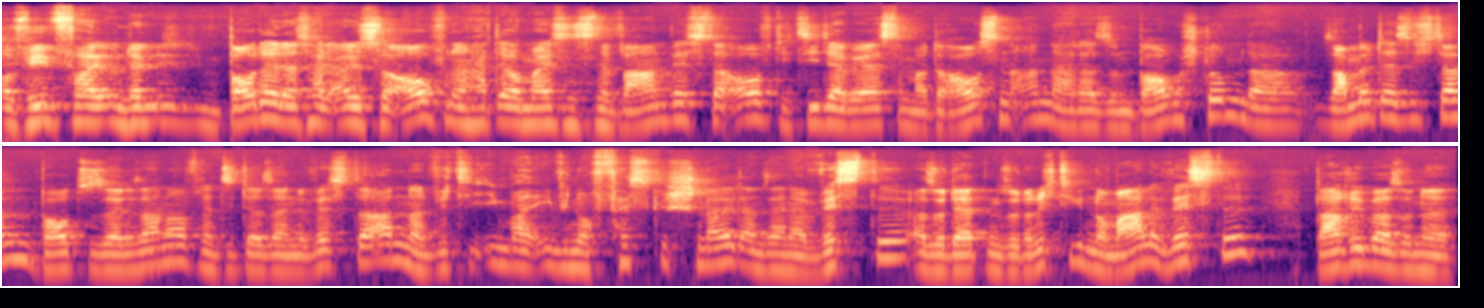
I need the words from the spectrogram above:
Auf jeden Fall, und dann baut er das halt alles so auf und dann hat er auch meistens eine Warnweste auf, die zieht er aber erst einmal draußen an, da hat er so einen Baumstumm, da sammelt er sich dann, baut so seine Sachen auf, dann zieht er seine Weste an, dann wird die irgendwann irgendwie noch festgeschnallt an seiner Weste, also der hat so eine richtige normale Weste, darüber so eine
